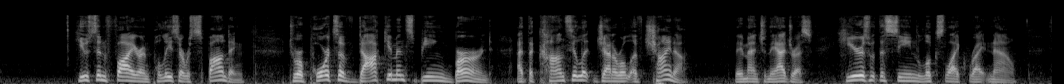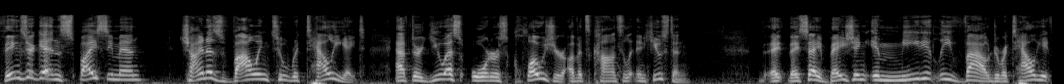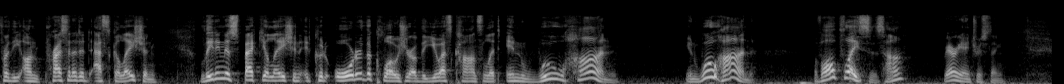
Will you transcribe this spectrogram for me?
Houston Fire and police are responding to reports of documents being burned at the Consulate General of China. They mention the address. Here's what the scene looks like right now. Things are getting spicy, man. China's vowing to retaliate after U.S. orders closure of its consulate in Houston. They, they, say Beijing immediately vowed to retaliate for the unprecedented escalation, leading to speculation it could order the closure of the U.S. consulate in Wuhan. In Wuhan, of all places, huh? Very interesting.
